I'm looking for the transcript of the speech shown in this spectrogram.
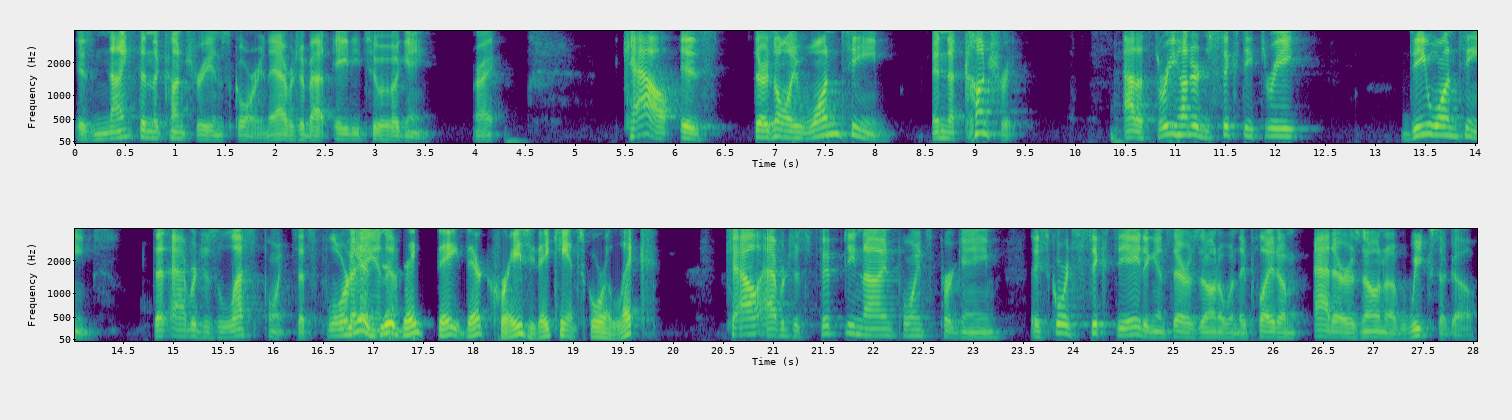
is ninth in the country in scoring. They average about 82 a game, right? Cal is there's only one team in the country out of 363 D1 teams that averages less points. That's Florida yeah, A&M. Dude, they they they're crazy. They can't score a lick. Cal averages 59 points per game. They scored 68 against Arizona when they played them at Arizona weeks ago.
